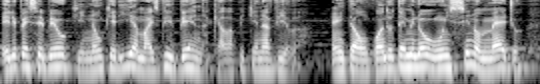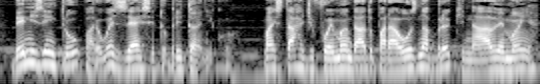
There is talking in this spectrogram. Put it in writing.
ele percebeu que não queria mais viver naquela pequena vila. Então, quando terminou o ensino médio, Dennis entrou para o exército britânico. Mais tarde foi mandado para Osnabrück, na Alemanha,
